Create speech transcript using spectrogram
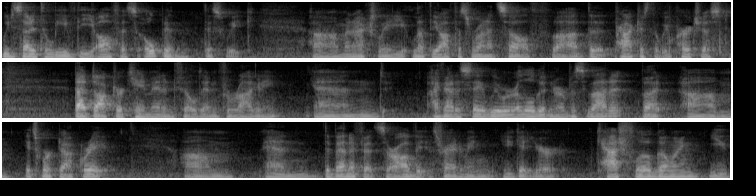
we decided to leave the office open this week um, and actually let the office run itself. Uh, the practice that we purchased that doctor came in and filled in for Ragini, and I got to say we were a little bit nervous about it, but um, it's worked out great. Um, and the benefits are obvious, right? I mean, you get your cash flow going, you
